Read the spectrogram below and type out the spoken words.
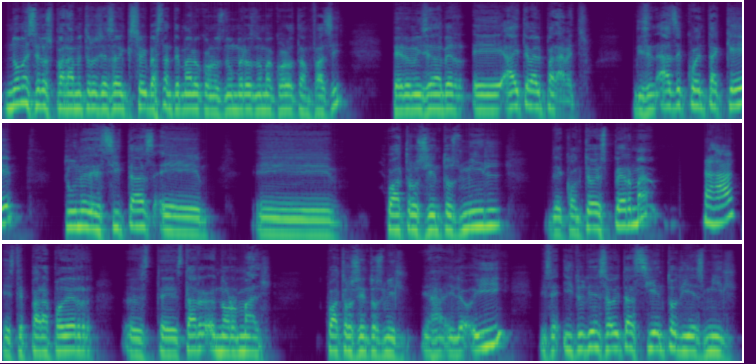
no me sé los parámetros, ya saben que soy bastante malo con los números, no me acuerdo tan fácil, pero me dicen, a ver, eh, ahí te va el parámetro. Dicen, haz de cuenta que tú necesitas eh, eh, 400 mil de conteo de esperma Este, para poder este, estar normal. 400 mil. Y, y, dice, y tú tienes ahorita 110 mil.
